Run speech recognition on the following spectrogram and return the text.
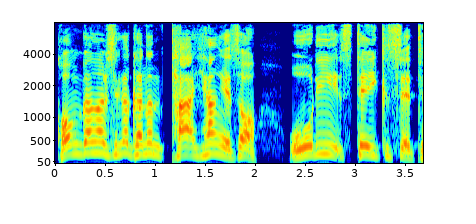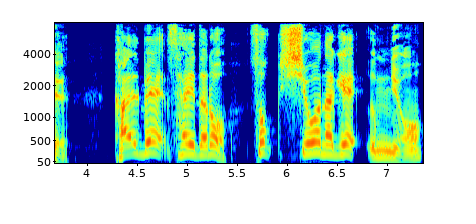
건강을 생각하는 다향에서 오리 스테이크 세트, 갈배 사이다로 속 시원하게 음료,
